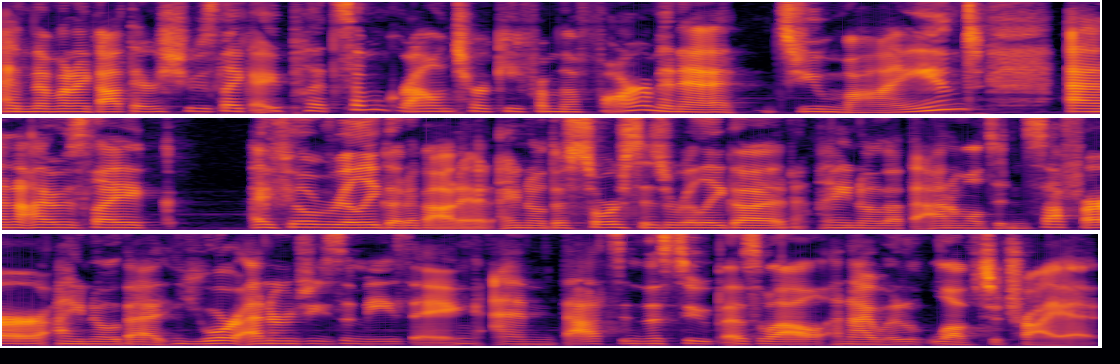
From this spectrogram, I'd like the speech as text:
And then when I got there, she was like, I put some ground turkey from the farm in it. Do you mind? And I was like, I feel really good about it. I know the source is really good. I know that the animal didn't suffer. I know that your energy is amazing and that's in the soup as well. And I would love to try it.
